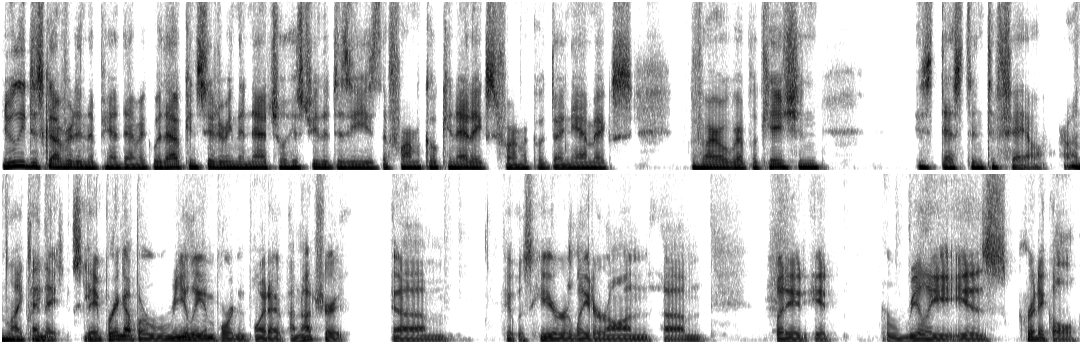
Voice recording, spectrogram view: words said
newly discovered in the pandemic, without considering the natural history of the disease, the pharmacokinetics, pharmacodynamics, viral replication, is destined to fail or unlikely. and they they bring up a really important point. I, I'm not sure um, if it was here or later on, um, but it it really is critical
